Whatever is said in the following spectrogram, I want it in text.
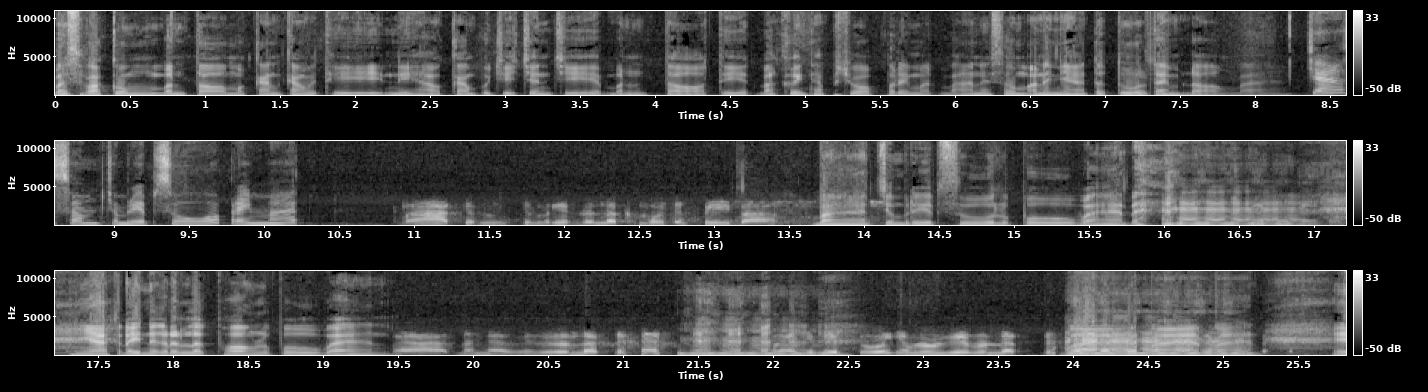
បាទស្វាគមន៍បន្តមកកាន់កម្មវិធីនេះហៅកម្ពុជាចិនជា បន្តទៀតបាទឃើញថាភ្ជាប់ប្រិយមិត្តបានទេសូមអនុញ្ញាតទទួលតែម្ដងបាទចាសូមជម្រាបសួរប្រិមត្ត បាទជំជំរាបរលឹកក្មួយទាំងពីរបាទបាទជម្រាបសួរលោកពូបាទផ្ញើក្តីនឹករលឹកផងលោកពូបាទបាទហ្នឹងហើយរលឹកមើលជំរាបសួរខ្ញុំរំរាបរលឹកបាទបាទបាទអេ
